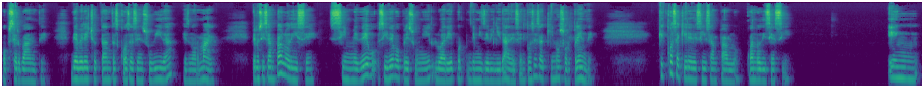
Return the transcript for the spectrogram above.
observante, de haber hecho tantas cosas en su vida, es normal. Pero si San Pablo dice, si me debo, si debo presumir, lo haré por, de mis debilidades, entonces aquí nos sorprende. ¿Qué cosa quiere decir San Pablo cuando dice así? En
